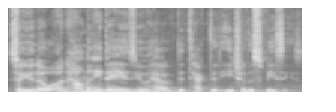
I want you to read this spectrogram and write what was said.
so you know on how many days you have detected each of the species.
